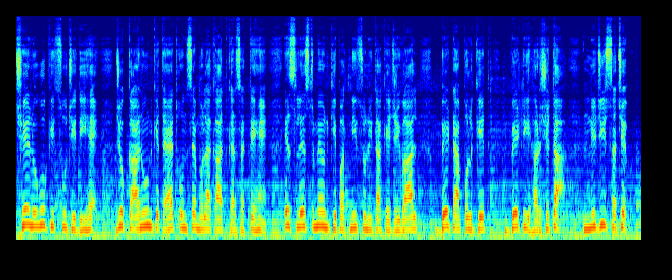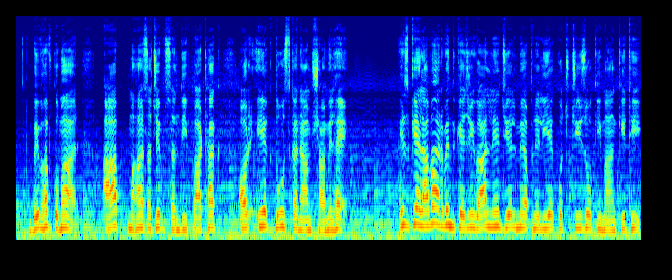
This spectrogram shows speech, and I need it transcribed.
छह लोगों की सूची दी है, जो कानून के तहत उनसे मुलाकात कर सकते हैं। इस लिस्ट में उनकी पत्नी सुनीता केजरीवाल, बेटा पुलकित, बेटी हर्षिता, निजी सचिव विभव कुमार, आप महासचिव संदीप पाठक और एक दोस्त का नाम शामिल है। इसके अलावा अरविंद केजरीवाल ने जेल में अपने लिए कुछ चीज़ों की मांग की थी,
